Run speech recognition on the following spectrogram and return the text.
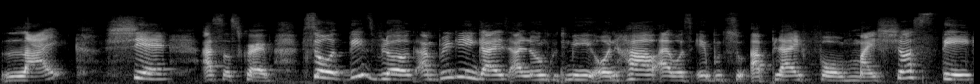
like, share and subscribe. So this vlog i'm bringing you guys along with me on how i was able to apply for my short stay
